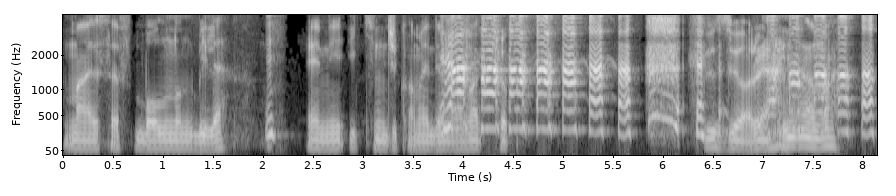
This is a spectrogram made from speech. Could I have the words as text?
Maalesef Bolu'nun bile en iyi ikinci komedyen olmak çok üzüyor yani ama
